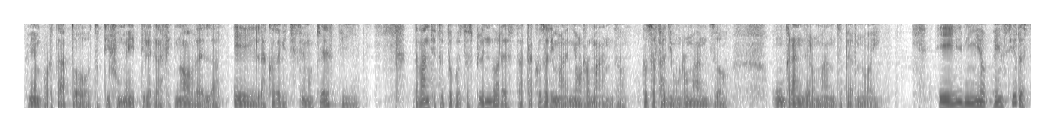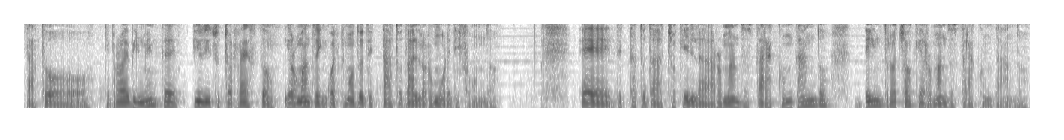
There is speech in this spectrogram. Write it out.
Abbiamo portato tutti i fumetti, le graphic novel e la cosa che ci siamo chiesti davanti a tutto questo splendore è stata cosa rimane di un romanzo, cosa fa di un romanzo un grande romanzo per noi. E il mio pensiero è stato che probabilmente più di tutto il resto il romanzo è in qualche modo dettato dal rumore di fondo, è dettato da ciò che il romanzo sta raccontando dentro a ciò che il romanzo sta raccontando.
